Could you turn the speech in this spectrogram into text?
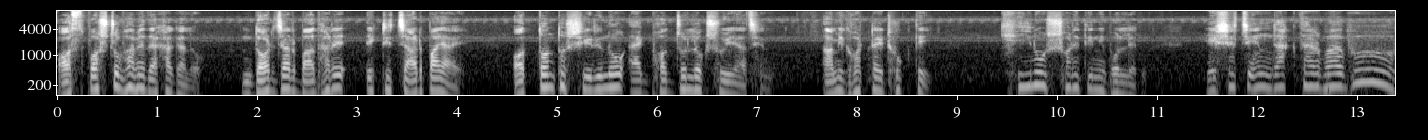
অস্পষ্টভাবে দেখা গেল, দরজার বাধারে একটি চারপায়ায় অত্যন্ত শীর্ণ এক ভদ্রলোক শুয়ে আছেন। আমি ঘরটায় ঢুকতেই ক্ষীণ স্বরে তিনি বললেন, এসেছেন ডাক্তারবাবু,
